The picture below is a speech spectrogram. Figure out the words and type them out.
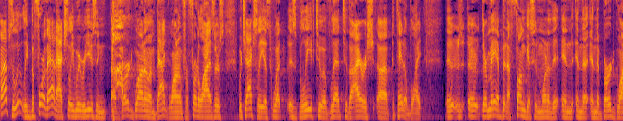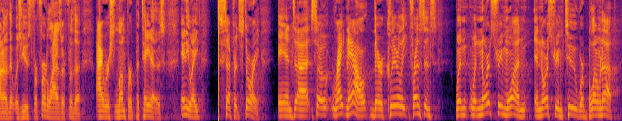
Absolutely. Before that, actually, we were using uh, bird guano and bat guano for fertilizers, which actually is what is believed to have led to the Irish uh, potato blight. Uh, uh, there may have been a fungus in one of the in, in the in the bird guano that was used for fertilizer for the Irish lumper potatoes. Anyway, separate story. And uh, so right now, they're clearly, for instance, when when Nord Stream one and Nord Stream two were blown up,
